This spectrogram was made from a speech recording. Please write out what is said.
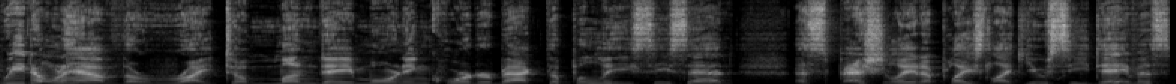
We don't have the right to Monday morning quarterback the police, he said, especially at a place like UC Davis,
